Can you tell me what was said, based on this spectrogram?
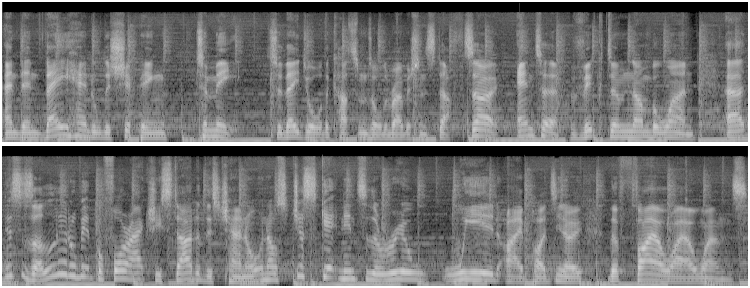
and then they handle the shipping to me. So they do all the customs, all the rubbish and stuff. So enter victim number one. Uh, this is a little bit before I actually started this channel and I was just getting into the real weird iPods, you know, the Firewire ones.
